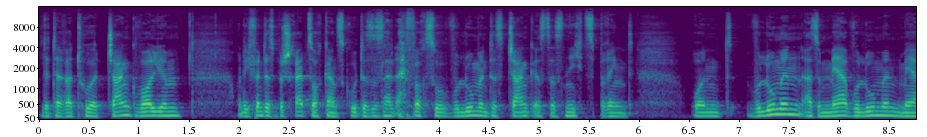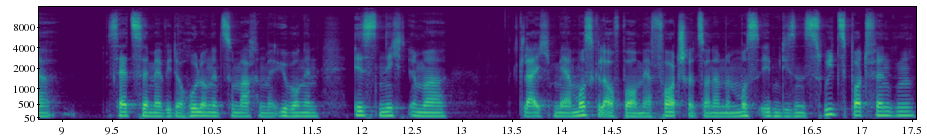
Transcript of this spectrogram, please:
Literatur Junk Volume. Und ich finde, das beschreibt es auch ganz gut. Das ist halt einfach so Volumen des Junk ist, das nichts bringt. Und Volumen, also mehr Volumen, mehr Sätze, mehr Wiederholungen zu machen, mehr Übungen, ist nicht immer gleich mehr Muskelaufbau, mehr Fortschritt, sondern man muss eben diesen Sweet Spot finden.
